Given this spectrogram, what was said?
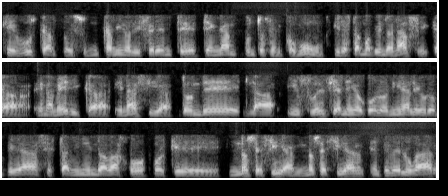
que buscan pues un camino diferente, tengan puntos en común. Y lo estamos viendo en África, en América, en Asia, donde la influencia neocolonial europea se está viniendo abajo porque no se fían, no se fían en primer lugar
